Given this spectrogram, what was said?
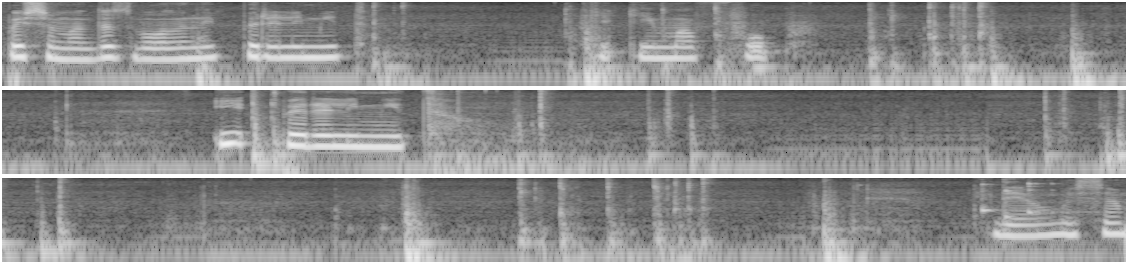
Пишемо дозволений переліміт, який мав ФОП. І переліміт. Дивимося.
